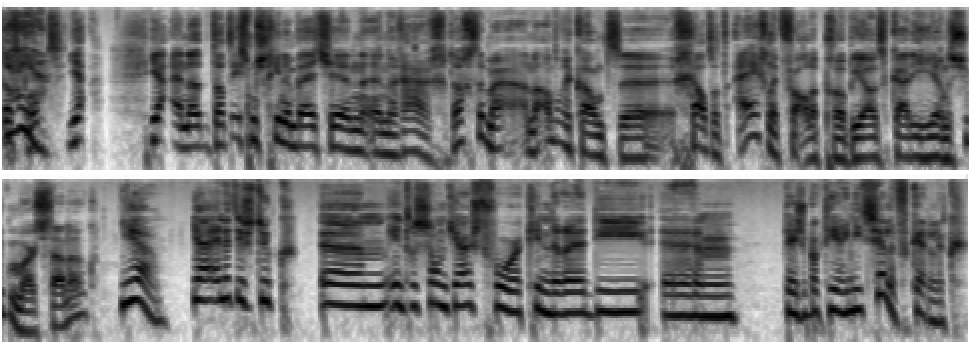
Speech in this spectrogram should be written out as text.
Ja, dat ja, klopt. Ja. ja. Ja, en dat, dat is misschien een beetje een, een rare gedachte... maar aan de andere kant uh, geldt het eigenlijk voor alle probiotica... die hier in de supermarkt staan ook. Ja, ja en het is natuurlijk um, interessant juist voor kinderen... die um, deze bacterie niet zelf kennelijk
